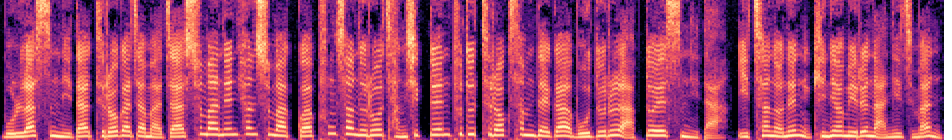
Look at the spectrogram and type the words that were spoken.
몰랐습니다. 들어가자마자 수많은 현수막과 풍선으로 장식된 푸드트럭 3대가 모두를 압도했습니다. 이찬원은 기념일은 아니지만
